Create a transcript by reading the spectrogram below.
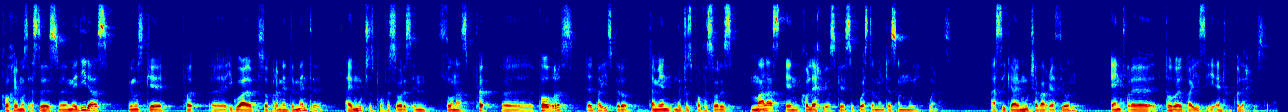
cogemos estas eh, medidas, vemos que eh, igual sorprendentemente hay muchos profesores en zonas eh, pobres del país, pero también muchos profesores malas en colegios que supuestamente son muy buenos. Así que hay mucha variación entre todo el país y entre colegios también.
